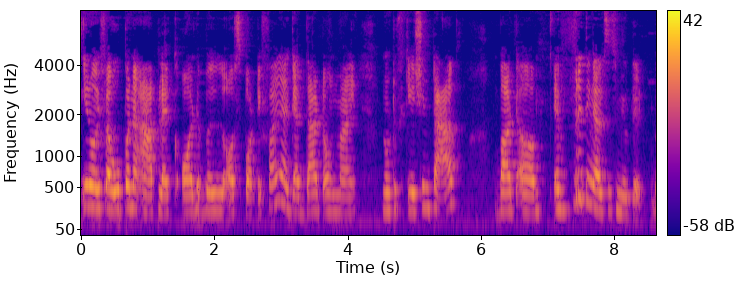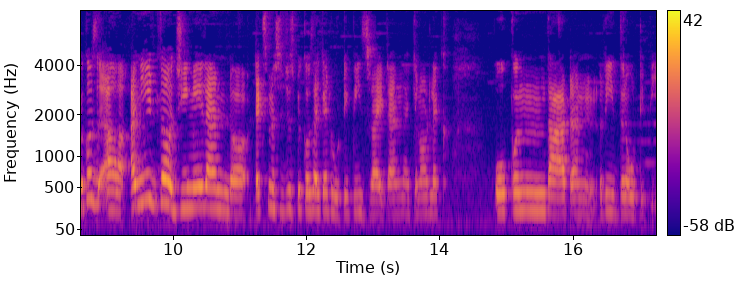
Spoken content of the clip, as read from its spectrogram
you know if i open an app like audible or spotify i get that on my notification tab. But um, everything else is muted because uh, i need the gmail and uh, text messages because i get otps right? And i cannot like open that and read the otp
